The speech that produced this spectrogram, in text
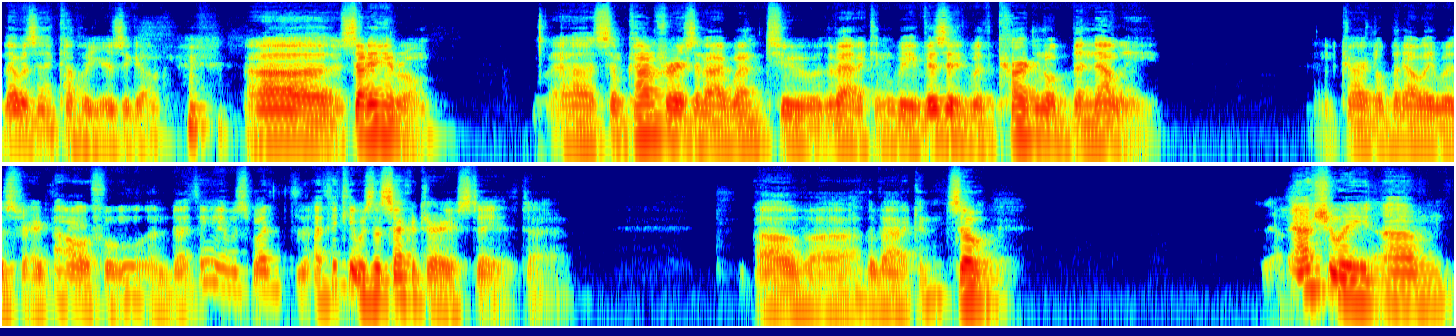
that was a couple of years ago, uh, studying in Rome, uh, some confreres and I went to the Vatican. We visited with Cardinal Benelli. Cardinal Benelli was very powerful, and I think it was I think he was the Secretary of State at the time of uh, the Vatican. So, actually, um,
